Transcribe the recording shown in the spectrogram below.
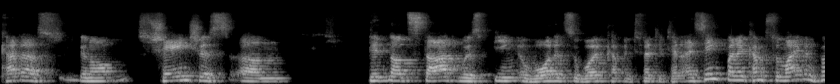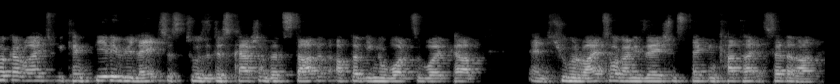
Qatar's you know changes um, did not start with being awarded the World Cup in 2010. I think when it comes to migrant worker rights, we can clearly relate this to the discussion that started after being awarded the World Cup and human rights organizations, Tech in Qatar, etc.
